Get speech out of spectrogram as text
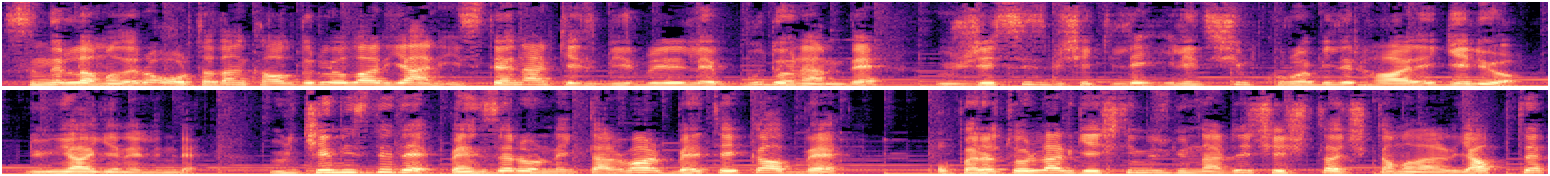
sınırlamaları ortadan kaldırıyorlar. Yani isteyen herkes birbiriyle bu dönemde ücretsiz bir şekilde iletişim kurabilir hale geliyor dünya genelinde. Ülkemizde de benzer örnekler var. BTK ve operatörler geçtiğimiz günlerde çeşitli açıklamalar yaptı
